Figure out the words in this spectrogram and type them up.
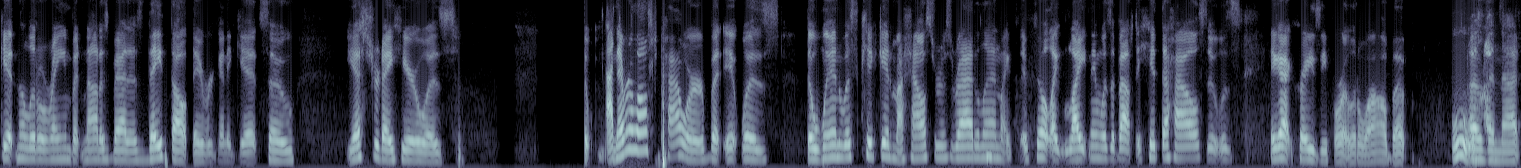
getting a little rain, but not as bad as they thought they were going to get. So, yesterday here was I never lost power, but it was the wind was kicking, my house was rattling, like it felt like lightning was about to hit the house. It was it got crazy for a little while, but Oh, other than that,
